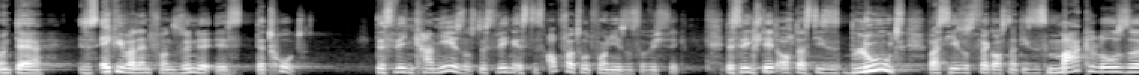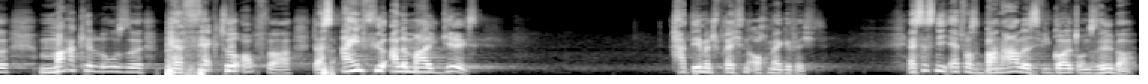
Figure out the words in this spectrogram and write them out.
Und der, das Äquivalent von Sünde ist der Tod. Deswegen kam Jesus, deswegen ist das Opfertod von Jesus so wichtig. Deswegen steht auch, dass dieses Blut, was Jesus vergossen hat, dieses makellose, makellose, perfekte Opfer, das ein für alle Mal gilt, hat dementsprechend auch mehr Gewicht. Es ist nicht etwas Banales wie Gold und Silber.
